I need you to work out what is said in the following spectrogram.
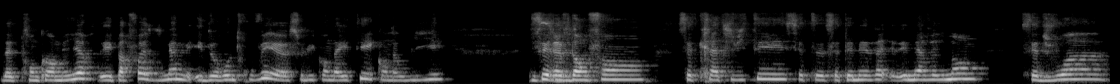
d'être encore meilleur, et parfois je dis même, et de retrouver euh, celui qu'on a été et qu'on a oublié ces rêves d'enfant, cette créativité, cet émerveillement, cette joie,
